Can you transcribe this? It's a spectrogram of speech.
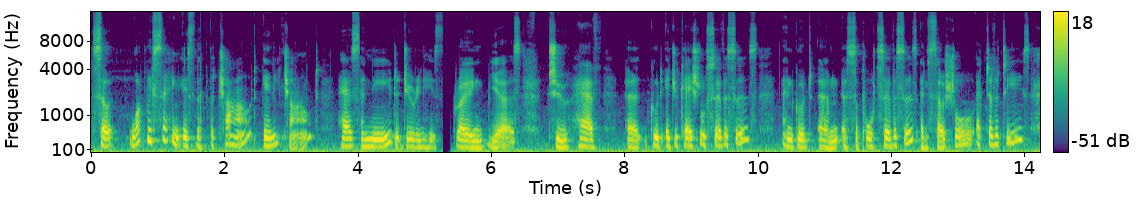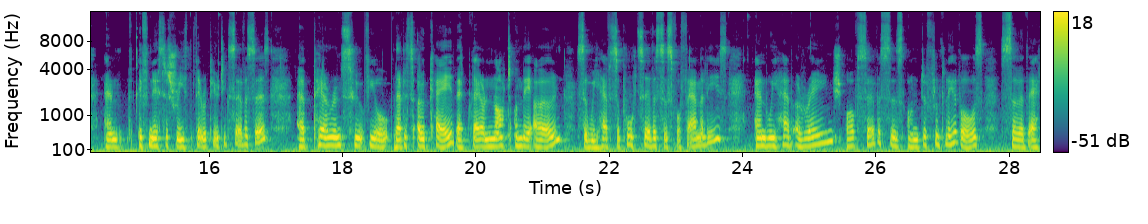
So what we're saying is that the child, any child, has a need during his growing years to have uh, good educational services, and good um, uh, support services and social activities, and if necessary, therapeutic services. Uh, parents who feel that it's okay, that they are not on their own. So we have support services for families, and we have a range of services on different levels so that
